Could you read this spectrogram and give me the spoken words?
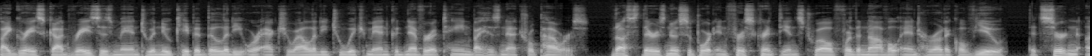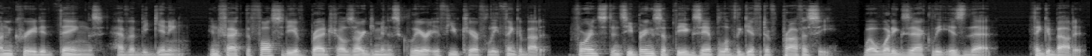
By grace, God raises man to a new capability or actuality to which man could never attain by his natural powers. Thus, there is no support in 1 Corinthians 12 for the novel and heretical view that certain uncreated things have a beginning. In fact, the falsity of Bradshaw's argument is clear if you carefully think about it. For instance, he brings up the example of the gift of prophecy. Well, what exactly is that? Think about it.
